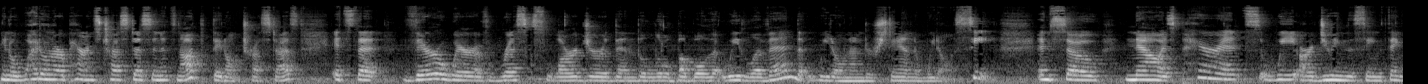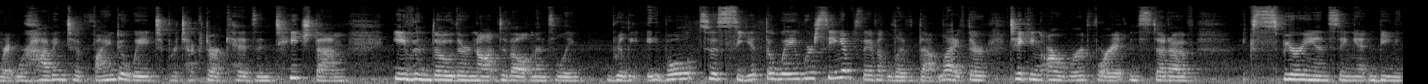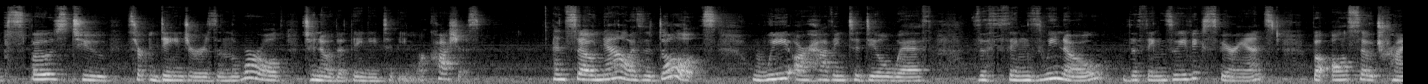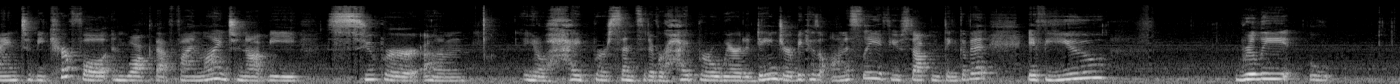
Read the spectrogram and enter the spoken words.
you know, why don't our parents trust us? And it's not that they don't trust us, it's that they're aware of risks larger than the little bubble that we live in that we don't understand and we don't see. And so now, as parents, we are doing the same thing, right? We're having to find a way to protect our kids and teach them, even though they're not developmentally really able to see it the way we're seeing it because they haven't lived that life. They're taking our word for it instead of experiencing it and being exposed to certain dangers in the world to know that they need to be more cautious. And so now, as adults, we are having to deal with the things we know, the things we've experienced, but also trying to be careful and walk that fine line to not be super. Um, you know hypersensitive or hyper aware to danger because honestly if you stop and think of it if you really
